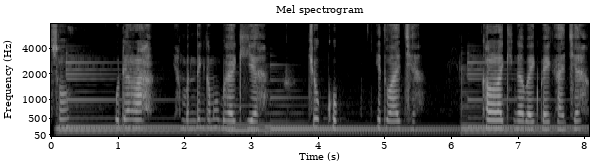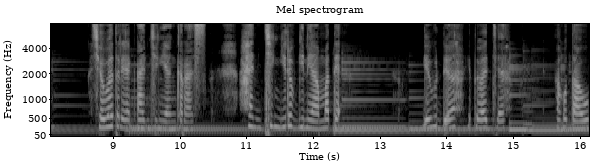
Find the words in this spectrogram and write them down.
So, udahlah. Yang penting kamu bahagia. Cukup. Itu aja. Kalau lagi nggak baik-baik aja, coba teriak anjing yang keras. Anjing hidup gini amat ya. Ya udah, itu aja. Aku tahu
